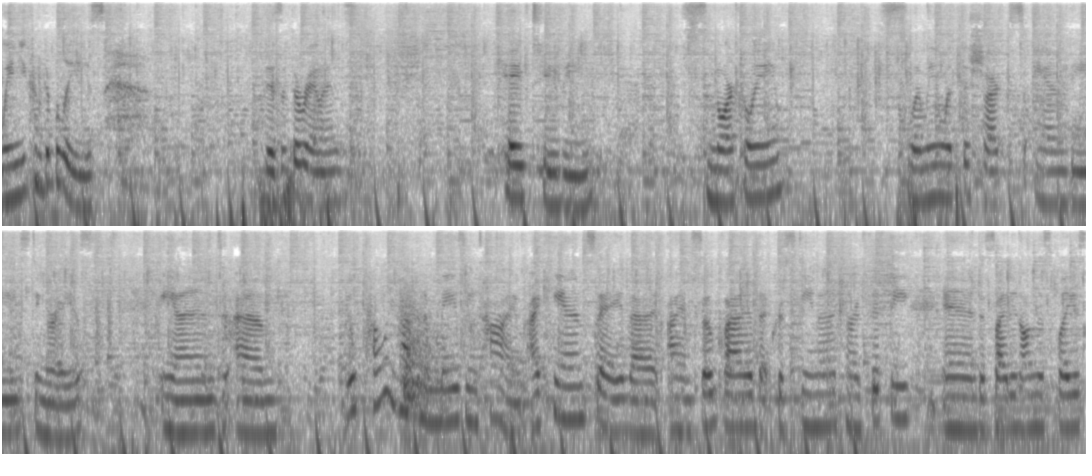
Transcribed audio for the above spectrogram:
when you come to Belize, visit the ruins, cave tubing, snorkeling, swimming with the sharks and the stingrays, and um, you'll probably have an amazing time. I can say that I am so glad that Christina turned 50 and decided on this place.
